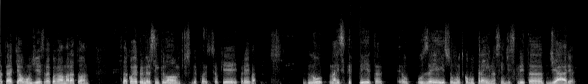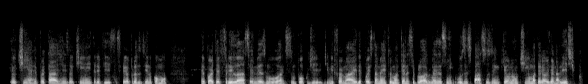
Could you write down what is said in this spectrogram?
até que algum dia você vai correr uma maratona. Você vai correr primeiro 5 km, depois não sei o que, e por aí vai. No, na escrita, eu usei isso muito como um treino, assim, de escrita diária. Eu tinha reportagens, eu tinha entrevistas que eu ia produzindo como repórter freelancer mesmo antes um pouco de, de me formar e depois também fui mantendo esse blog, mas assim, os espaços em que eu não tinha material jornalístico,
